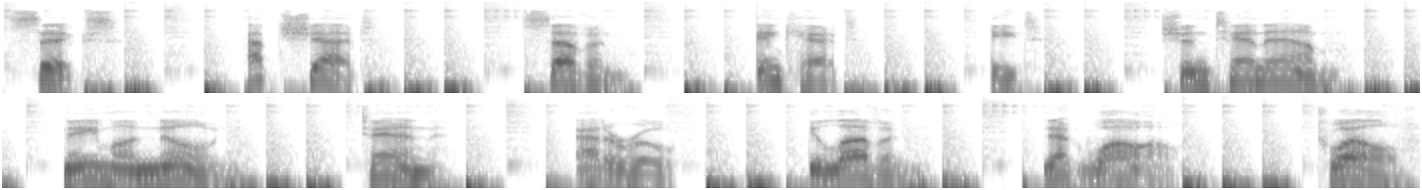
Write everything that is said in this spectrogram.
6. Aptshet. 7. Ankhet. 8. Shinten M. Name unknown. 10. Ataru. 11. Netwao. 12.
